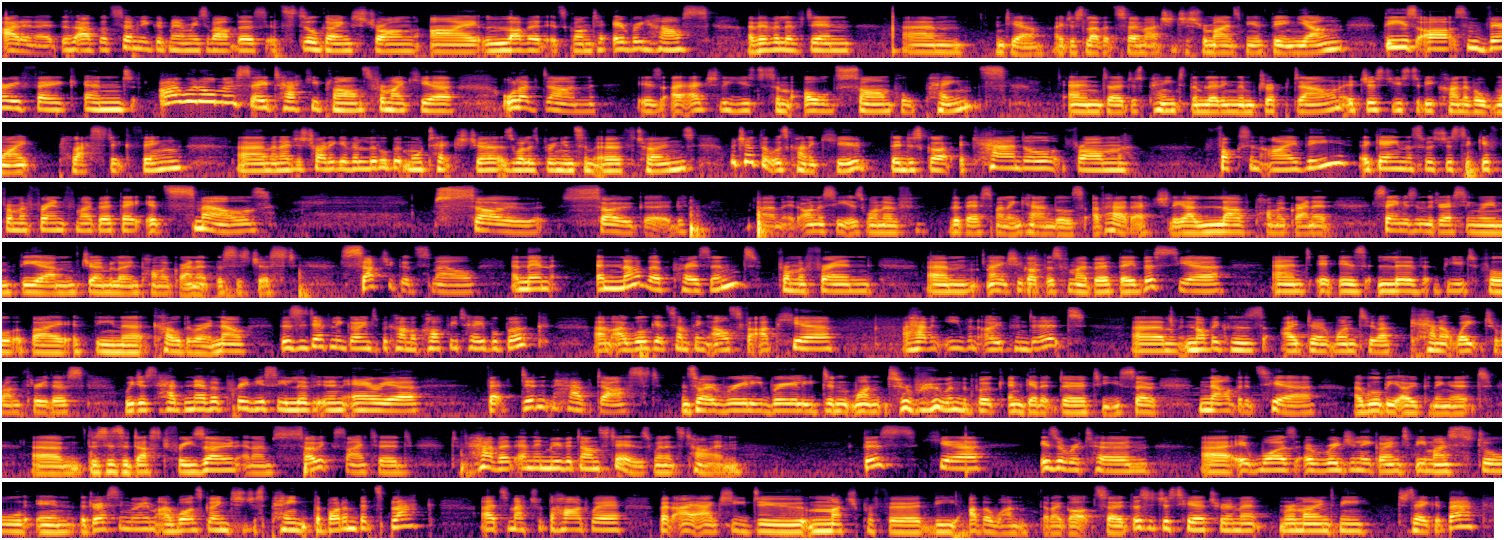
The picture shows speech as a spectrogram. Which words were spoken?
I don't know, I've got so many good memories about this. It's still going strong. I love it. It's gone to every house I've ever lived in. Um, and yeah, I just love it so much. It just reminds me of being young. These are some very fake and I would almost say tacky plants from Ikea. All I've done is I actually used some old sample paints and uh, just painted them, letting them drip down. It just used to be kind of a white plastic thing. Um, and I just try to give a little bit more texture as well as bring in some earth tones, which I thought was kind of cute. Then just got a candle from Fox and Ivy. Again, this was just a gift from a friend for my birthday. It smells so, so good. Um, it honestly is one of the best smelling candles I've had actually. I love pomegranate. Same as in the dressing room, the um, Jo Malone pomegranate. This is just such a good smell. And then another present from a friend. Um, I actually got this for my birthday this year and it is Live Beautiful by Athena Calderone. Now, this is definitely going to become a coffee table book. Um, I will get something else for up here. I haven't even opened it. Um, not because I don't want to, I cannot wait to run through this. We just had never previously lived in an area that didn't have dust, and so I really, really didn't want to ruin the book and get it dirty. So now that it's here, I will be opening it. Um, this is a dust-free zone, and I'm so excited to have it and then move it downstairs when it's time. This here is a return. Uh, it was originally going to be my stool in the dressing room. I was going to just paint the bottom bits black, uh, to match with the hardware, but I actually do much prefer the other one that I got. So this is just here to rem remind me to take it back.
